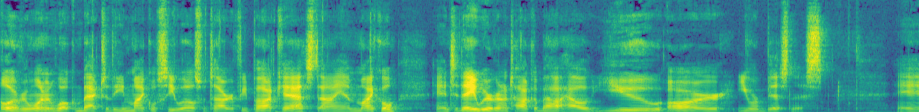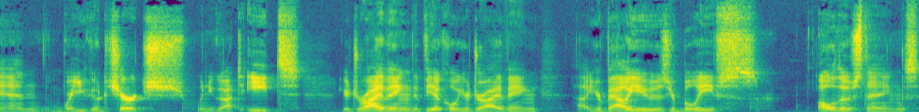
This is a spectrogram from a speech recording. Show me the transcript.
Hello, everyone, and welcome back to the Michael C. Wells Photography Podcast. I am Michael, and today we're going to talk about how you are your business and where you go to church, when you go out to eat, your driving, the vehicle you're driving, uh, your values, your beliefs, all those things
